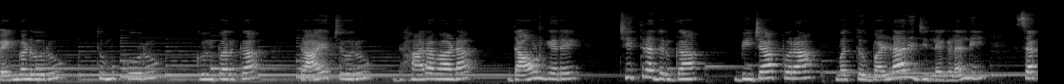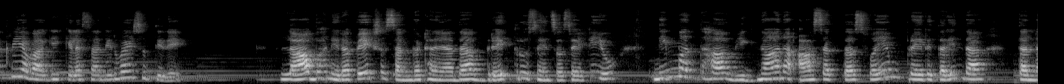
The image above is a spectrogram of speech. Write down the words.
ಬೆಂಗಳೂರು, ತುಮಕೂರು, ಗುಲ್ಬರ್ಗ, ರಾಯಚೂರು, ಧಾರವಾಡ, ದಾವಣಗೆರೆ, ಚಿತ್ರದುರ್ಗ, ಬಿಜಾಪುರ ಮತ್ತು ಬಳ್ಳಾರಿ ಜಿಲ್ಲೆಗಳಲ್ಲಿ ಸಕ್ರಿಯವಾಗಿ ಕೆಲಸ ನಿರ್ವಹಿಸುತ್ತಿದೆ. ಲಾಭ ನಿರಪೇಕ್ಷ ಸಂಘಟನೆಯಾದ ಬ್ರೇಕ್ ಥ್ರೂ ಸೈನ್ಸ್ ಸೊಸೈಟಿಯು ನಿಮ್ಮಂತಹ ವಿಜ್ಞಾನ ಆಸಕ್ತ ಸ್ವಯಂ ಪ್ರೇರಿತರಿಂದ ತನ್ನ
